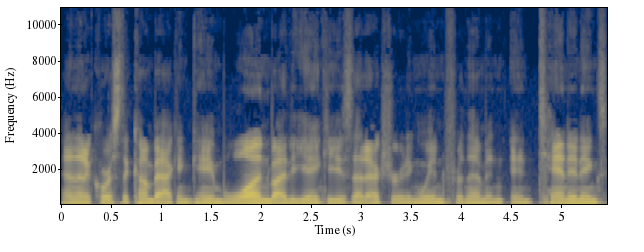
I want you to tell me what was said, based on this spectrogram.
And then, of course, the comeback in game one by the Yankees, that extra inning win for them in, in 10 innings.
